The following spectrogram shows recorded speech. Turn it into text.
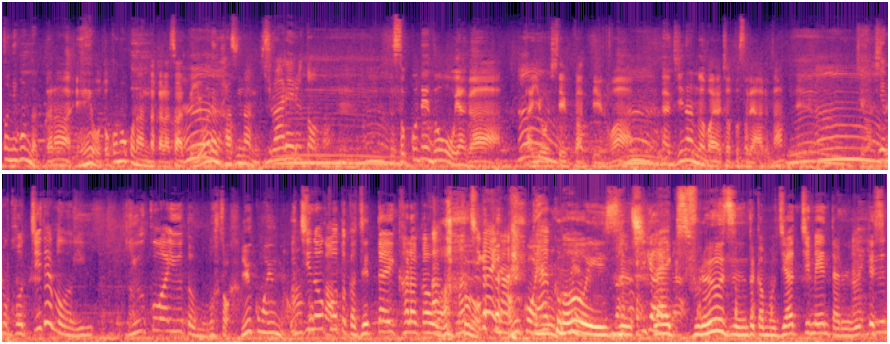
と日本だったら「えー、男の子なんだからさ」って言われるはずなんですよ、言われると思う、うん。でそこでどう親が対応していくかっていうのは、次男の場合はちょっとそれあるなっていう気はしてる。でもこっちでも言う言う子は言うと思う。そう。優子も言うのよ。うちの子とか絶対からかうわ。間違いない。優子は言う That の boys 間違いない。Likes frozen とかもうジャッジメンタルで言って言う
